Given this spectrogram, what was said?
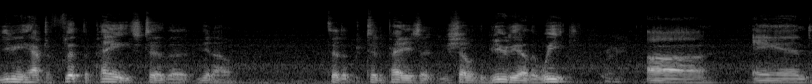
you didn't have to flip the page to the you know to the to the page that showed the beauty of the week. Uh, and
